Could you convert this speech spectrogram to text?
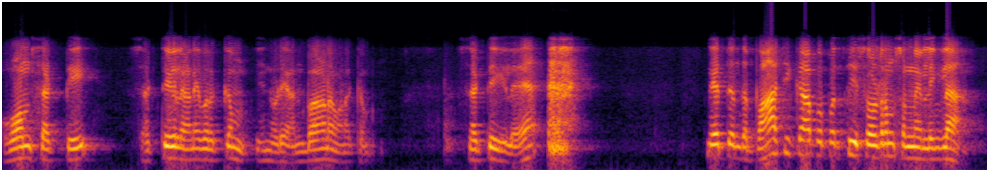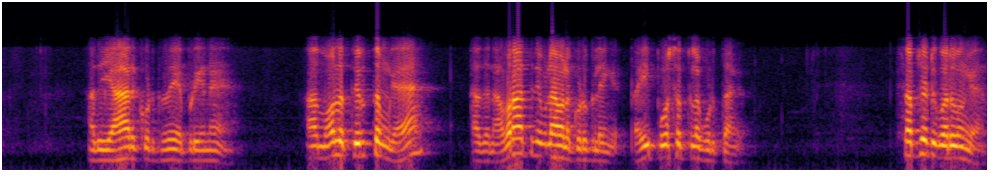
ஓம் சக்தி சக்திகள் அனைவருக்கும் என்னுடைய அன்பான வணக்கம். சக்திகளே நேற்று இந்த பாசி காப்பை பற்றி சொல்கிறேன்னு சொன்னேன் இல்லைங்களா? அது யாருக்கு கொடுத்தது எப்படின்னு? அது முதல்ல திருத்தங்க அது நவராத்திரி விழாவில் கொடுக்கலைங்க. தைப்பூசத்தில் கொடுத்தாங்க. சப்ஜெக்ட்டுக்கு வருவோங்க.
